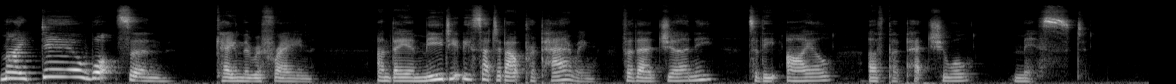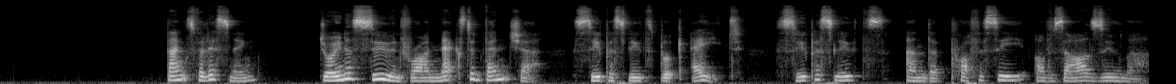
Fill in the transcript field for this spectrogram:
My dear Watson, came the refrain, and they immediately set about preparing for their journey to the Isle of Perpetual Mist. Thanks for listening. Join us soon for our next adventure, Super Sleuths Book 8 Super Sleuths and the Prophecy of Zarzuma.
